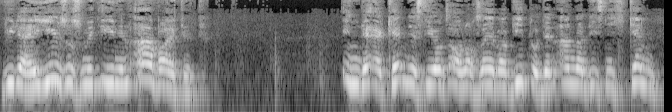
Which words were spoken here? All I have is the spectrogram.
wie der Herr Jesus mit ihnen arbeitet, in der Erkenntnis, die er uns auch noch selber gibt und den anderen, die es nicht kennen,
